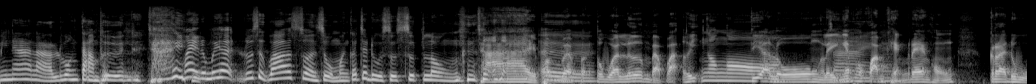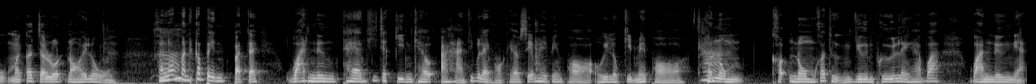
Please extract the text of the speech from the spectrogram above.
ไม่น่าล่ะล่วงตามพื้น ใช่ ไม่รู้ไม่รู้สึกว่าส่วนสูงมันก็จะดูสุดๆลง ใช่เพราะเออแบบตัวเริ่มแบบว่าเอ้ยงองอเตี้ยลงอะไรอย่างเงี้ยใช่เพราะความแข็งแรงของกระดูกมันก็จะลดน้อยลงค่ะแล้วมันก็เป็นปัจจัยวันหนึ่งแทนที่จะกินแคลอาหารที่เป็นแหล่งของแคลเซียมให้เพียงพอโอ้ยเรากินไม่พอเพราะนมเขานมเขาถึงยืนพื้นเลยครับว่าวันหนึ่งเนี่ย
